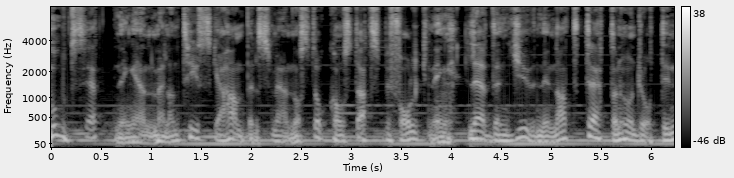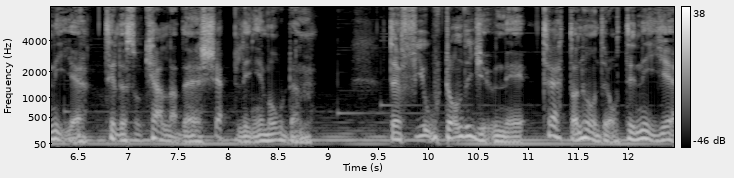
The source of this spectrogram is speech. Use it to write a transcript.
Motsättningen mellan tyska handelsmän och Stockholms stadsbefolkning ledde en juninatt 1389 till de så kallade Käpplingemorden. Den 14 juni 1389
